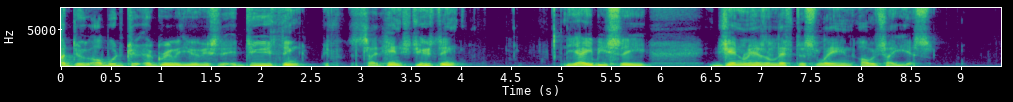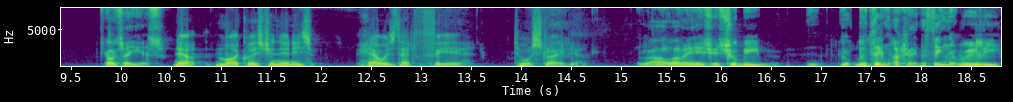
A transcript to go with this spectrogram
I do. I would agree with you. If you- Do you think, if say Hinch, do you think the ABC generally has a leftist lean? I would say yes. I would say yes. Now, my question then is, how is that fair to Australia? Well, I mean, it, it should be. Look, the thing. Okay, the thing that really.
